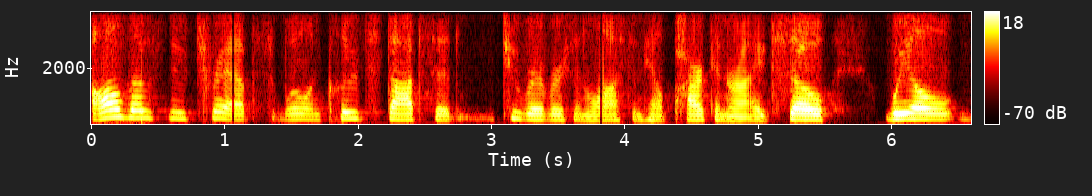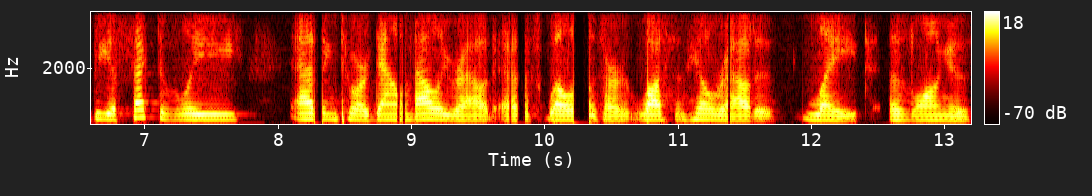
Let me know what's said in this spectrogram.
all those new trips will include stops at Two Rivers and Lawson Hill Park and Ride. So we'll be effectively adding to our Down Valley route as well as our Lawson Hill route is late, as long as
